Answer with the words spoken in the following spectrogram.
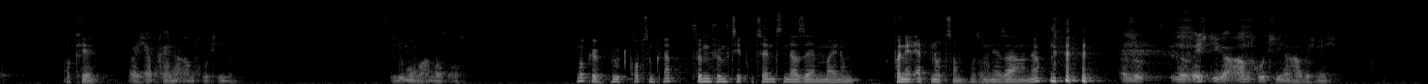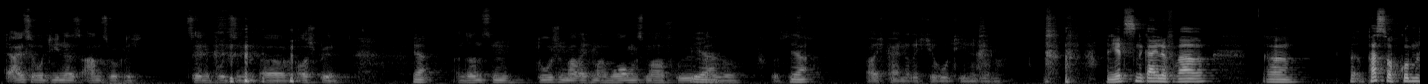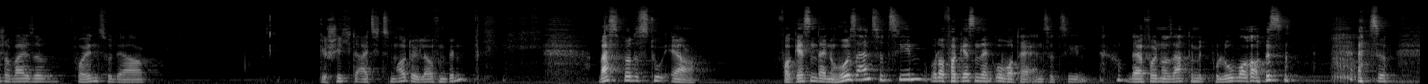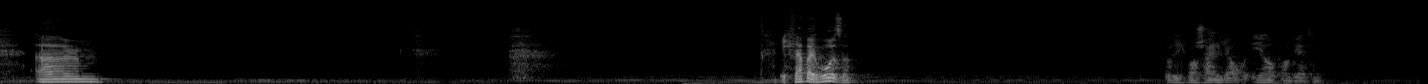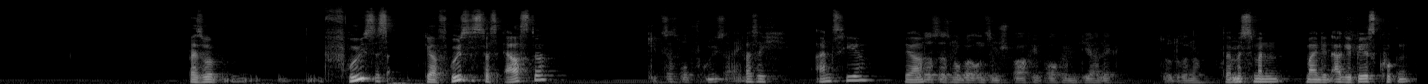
Okay. weil ich habe keine Abendroutine. Sieht immer mal anders aus. Okay, gut, kurz und knapp. 55% sind derselben Meinung. Von den App-Nutzern, muss man ja sagen, ne? Also eine richtige Abendroutine habe ich nicht. Die einzige Routine ist abends wirklich Zähne putzen, äh, ausspülen. ja. Ansonsten duschen mache ich mal morgens mal früh. Ja. Also das ist, Ja. habe ich keine richtige Routine drin. Und jetzt eine geile Frage. Äh, passt auch komischerweise vorhin zu der Geschichte, als ich zum Auto gelaufen bin. Was würdest du eher? Vergessen, deine Hose anzuziehen oder vergessen, dein Oberteil anzuziehen? Und der vorhin nur sagte, mit Pullover raus. Also, ähm, ich wäre bei Hose. Würde ich wahrscheinlich auch eher vergessen. Weil so früh ist Ja, frühs ist das erste, Gibt es das Wort Frühs eigentlich? was ich anziehe. Ja. Oder ist das nur bei uns im Sprachgebrauch, im Dialekt so drin? Da müsste man mal in den AGBs gucken.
